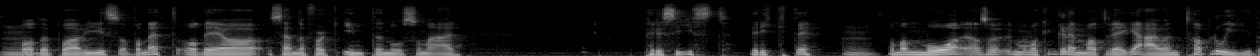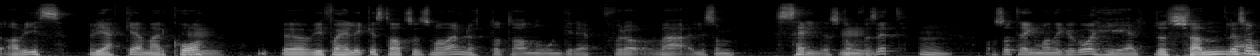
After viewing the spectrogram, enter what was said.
Mm. både på avis og på nett, og det å sende folk inn til noe som er presist, riktig. Mm. Og man må, altså, man må ikke glemme at VG er jo en tabloidavis. Vi er ikke NRK. Mm. Uh, Vi får heller ikke så man er nødt til å ta noen grep for å være, liksom, selge stoffet Mm. sitt. Mm. Og så trenger man ikke gå helt the sun, liksom,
